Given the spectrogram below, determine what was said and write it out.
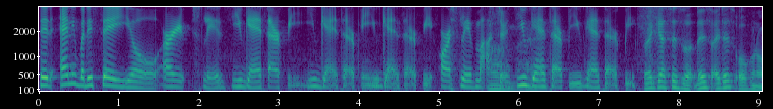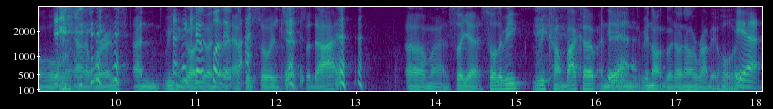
did anybody say, yo, all right, slaves, you getting therapy, you getting therapy, you getting therapy, or slave masters, you getting therapy, you getting therapy. So I guess this, this I just open a whole can of worms and we can go can do another back. episode just for that. Oh man. So yeah, so let me we come back up and then Yeah. we're not go down a rabbit hole Yeah.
